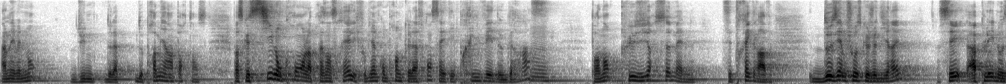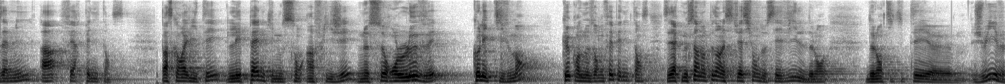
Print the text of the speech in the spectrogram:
un événement de, de, première importance. Parce que si l'on croit en la présence réelle, il faut bien comprendre que la France a été privée de grâce mmh. pendant plusieurs semaines. C'est très grave. Deuxième chose que je dirais, c'est appeler nos amis à faire pénitence. Parce qu'en réalité, les peines qui nous sont infligées ne seront levées collectivement que quand nous aurons fait pénitence. C'est-à-dire que nous sommes un peu dans la situation de ces villes de l'Antiquité euh, juive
